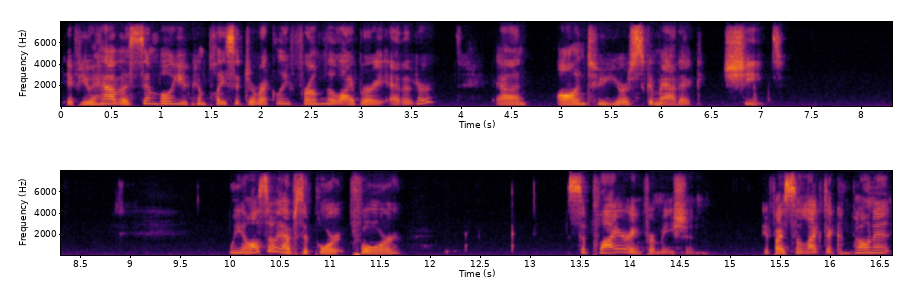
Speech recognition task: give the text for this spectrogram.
If you have a symbol, you can place it directly from the library editor and onto your schematic sheet. We also have support for supplier information. If I select a component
